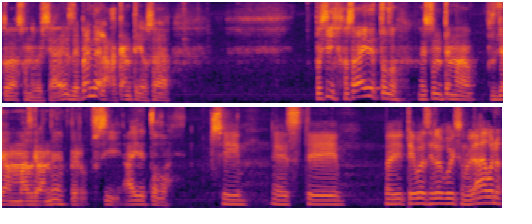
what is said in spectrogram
todas las universidades. Depende de la vacante. O sea, pues sí, o sea, hay de todo. Es un tema pues, ya más grande, pero sí, hay de todo. Sí, este. Te iba a decir algo y se me... Ah, bueno.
